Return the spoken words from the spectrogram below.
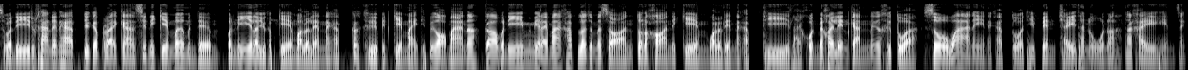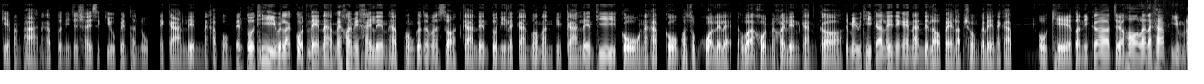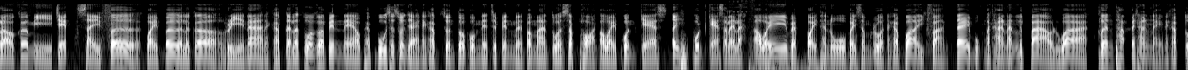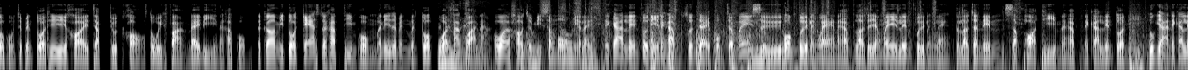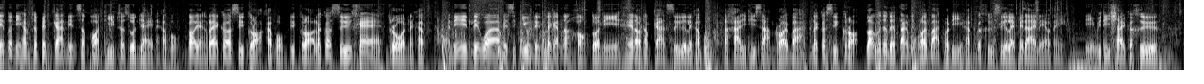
สวัสดีทุกท่านด้วยนะครับ อยู่กับรายการ Sydney Gamer เหมือนเดิม วันนี้เราอยู่กับเกม Valorant นะครับ ก็คือเป็นเกมใหม่ที่เพิ่งออกมาเนาะ ก็วันนี้ไม่มีอะไรมากครับ เราจะมาสอนตัวละครในเกม Valorant นะครับ ที่หลายคนไม่ค่อยเล่นกัน นั่นก็คือตัวโซวานั่นเองนะครับ ตัวที่เป็นใช้ธนูเนาะ ถ้าใครเห็นสังเกตผ่านๆนะครับ ตัวนี้จะใช้สกิลเป็นธนูในการเล่นนะครับผม เป็นตัวที่เวลากดเล่นอะ ไม่ค่อยมีใครเล่นครับ ผมก็จะมาสอนการเล่นตัวนี้ละกันว่ามันมีการเล่นที่โกงนะครับ โกงพอสมควรเลยแหละ แต่ว่าคนไม่ค่อยเล่นกัน ก็จะมีวิธีการเล่นยังไงนั้น เดี๋ยวเราไปรับชมกันเลยนะครับ โอเค ตอนนี้ก็เจอห้องแล้วนะครับ ทีมเราก็มีเจ็ตไซเฟอร์ไวเปอร์แล้วก็รีน่านะครับ แต่ละตัวก็เป็นแนวแบบบูซะส่วนใหญ่นะครับ ส่วนตัวผมเนี่ยจะเป็นเหมือนประมาณตัวซัพพอร์ตเอาไว้พ่นแก๊ส เอ้ยพ่นแก๊สอะไรล่ะ เอาไว้แบบปล่อยธนูไปสำรวจนะครับ ว่าอีกฝั่งได้บุกมาทางนั้นหรือเปล่าหรือว่าเคลื่อนทัพไปทางไหนนะครับ ตัวผมจะเป็นตัวที่คอยจับจุดของตัวอีกฝั่งได้ดีนะครับผม แล้วก็มีตัวแก๊สด้วยครับทีมผม อันนี้จะเป็นเหมือนตัวปวดมากกว่านะ เพราะว่าเขาจะมีสโมกมีอะไร ในการเล่นตัวนี้นะครับ ส่วนใหญ่ผมจะไม่ซื้อพวกปืนแรงๆนะครับ เราจะยังไม่เล่นปืนแรงๆ แต่เราจะเน้นซัพพอร์ตทีมนะครับในการเล่นตัวนี้ ทุกอย่างในการเล่นตัวนี้ครับจะเป็นการเน้นซัพพอร์ตทีมซะส่วนใหญ่นะครับผม ก็อย่างแรกก็ซื้อเกราะครับผม ซื้อเกราะแล้วก็ซื้อแค่โดรนนะครับ อันนี้เรียกว่าเป็นสกิลหนึ่งแล้วกันเนาะของตัวนี้ให้เราทำการซื้อเลยครับผม ราคาอยู่ที่ 300 บาท แล้วก็ซื้อเกราะ เราก็จะเหลือตังค์100 บาทพอดีครับ ก็คือซื้ออะไรไม่ได้แล้วนั่นเอง นี่วิธีใช้ก็คือ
